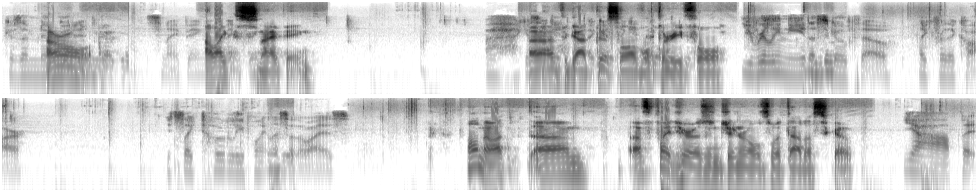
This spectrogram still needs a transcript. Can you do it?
Because I'm no I good don't- at sniping. I like sniping. Uh, I Uh, I've got I this level 3 full. You really need a scope though, like for the car. It's like totally pointless otherwise. Oh no, I, um, I've played Heroes and Generals without a scope. Yeah, but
